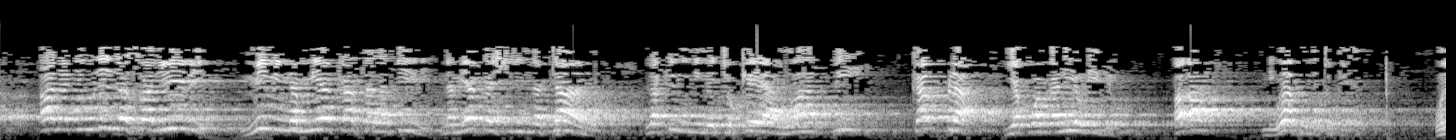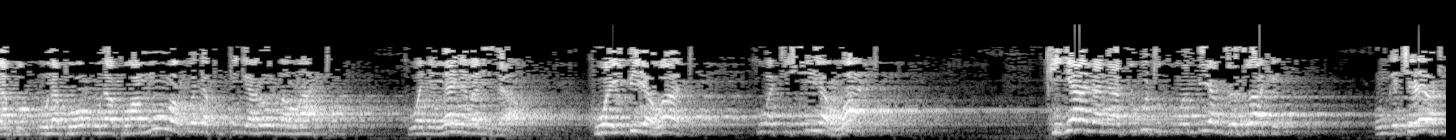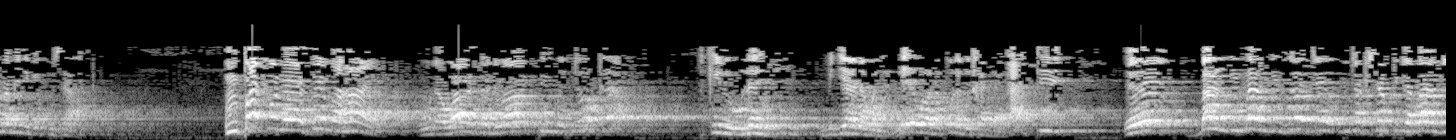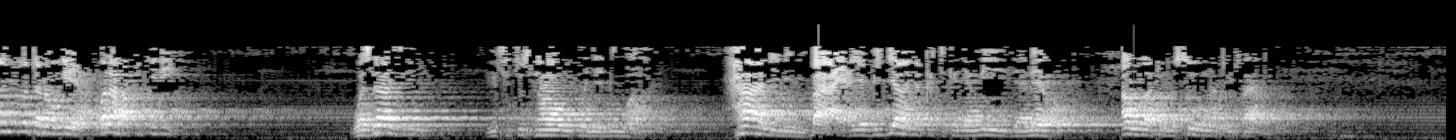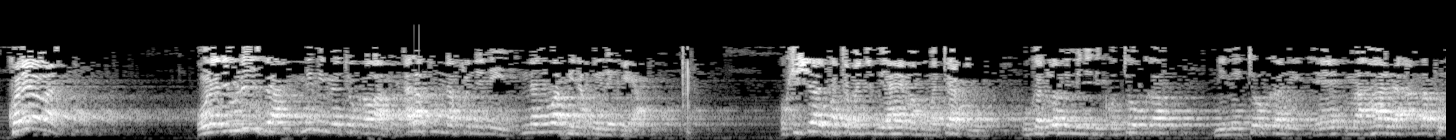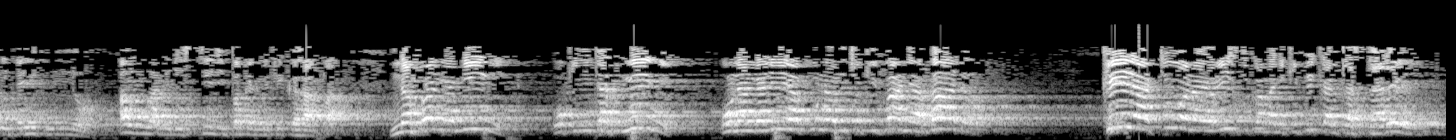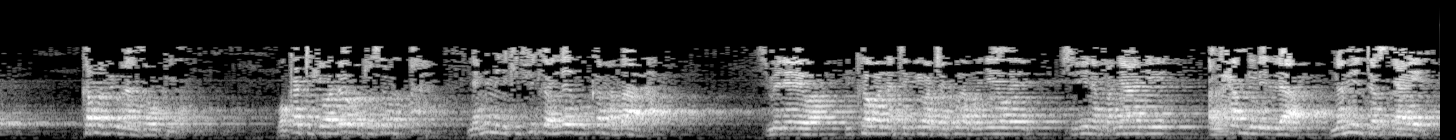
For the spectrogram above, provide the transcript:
Anajiuliza swali hili mimi na miaka thalathini na miaka ishirini na tano lakini nimetokea wapi? Kabla ya kuangalia ulivyo. Ni wapi umetokea? Unapoamua unapo, unapo kwenda kupiga roba watu kuwanyang'anya mali zao kuwaibia watu kuwatishia watu. Kijana na athubutu kumwambia mzazi wake ungechelewa tu na mimi ningekuzaa. Mpaka unayasema haya unawaza ni wapi umetoka? Lakini ulevi vijana wanalewa wanakula mikhadarati eh bangi bangi zote mtu akishapiga bangi mtu zote anaongea wala hafikirii. Wazazi msitusahau kwenye dua hali ni mbaya ya vijana katika jamii ya leo. Allah tunusuru na tuhifadhi. Kwa hiyo basi unajiuliza mimi nimetoka wapi? Alafu mnafanya nini? Na ni wapi nakuelekea ukishapata majibu ya haya mambo matatu ukajua mimi nilikotoka nimetoka ni, eh, mahala ambapo ni dhaifu mno. Allah amenistiri mpaka nimefika hapa. Nafanya nini? Ukijitathmini unaangalia kuna ulichokifanya bado. Kila hatua unayohisi kwamba nikifika nitastarehe kama vile unaanza upya. Wakati ukiwa dogo tunasema ah, na mimi nikifika levu kama baba. Simenielewa? Nikawa natengewa chakula mwenyewe sijui nafanyaje. Alhamdulillah na mimi nitastarehe.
